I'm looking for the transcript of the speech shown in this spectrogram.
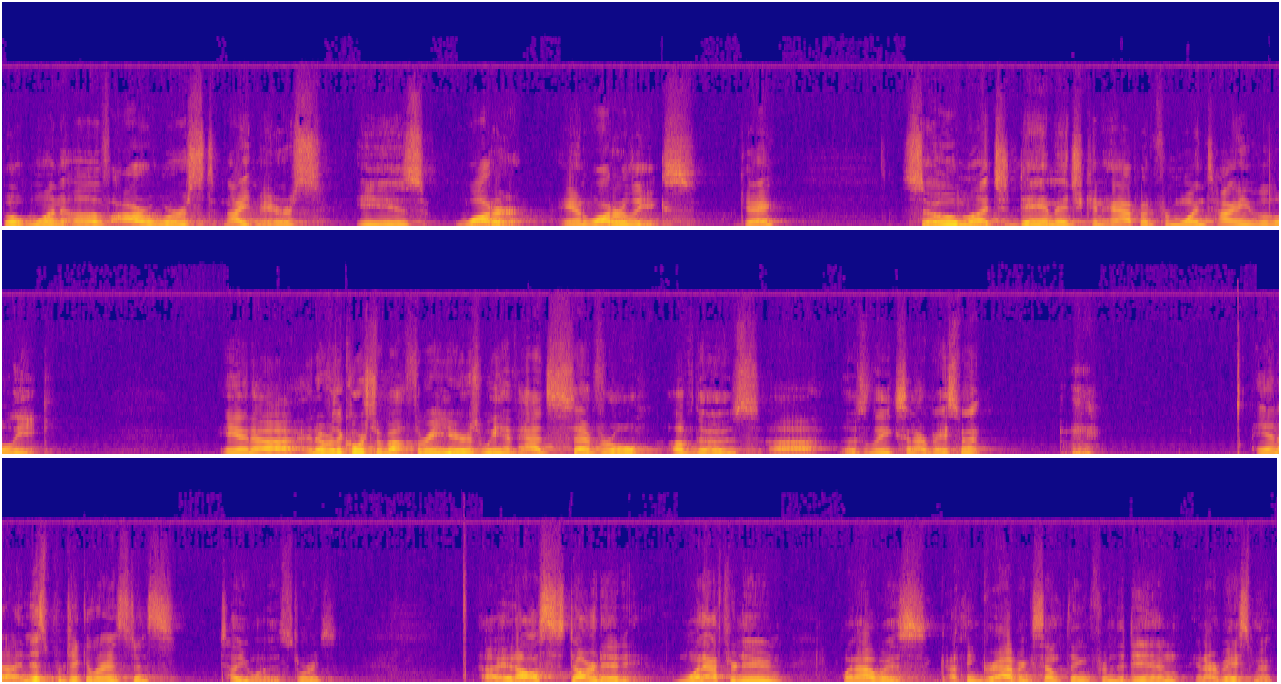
but one of our worst nightmares is water and water leaks. Okay? So much damage can happen from one tiny little leak. And, uh, and over the course of about three years, we have had several of those, uh, those leaks in our basement. and uh, in this particular instance, tell you one of the stories. Uh, it all started one afternoon when I was, I think, grabbing something from the den in our basement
